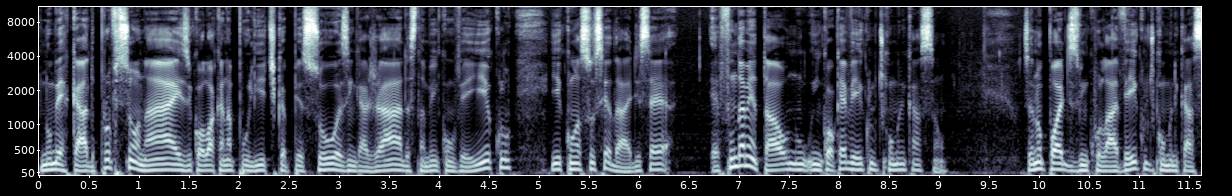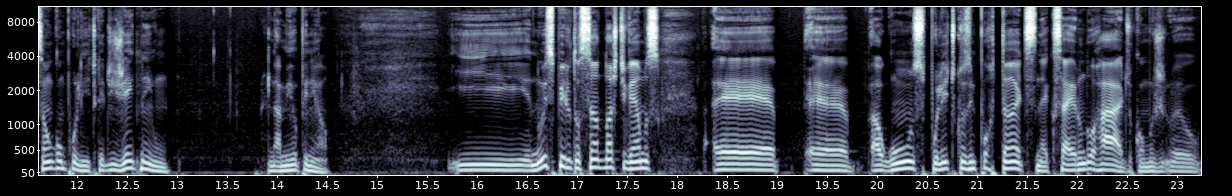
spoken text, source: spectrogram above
no mercado profissionais e coloca na política pessoas engajadas também com o veículo e com a sociedade. Isso é, é fundamental no, em qualquer veículo de comunicação. Você não pode desvincular veículo de comunicação com política de jeito nenhum, na minha opinião. E no Espírito Santo nós tivemos é, é, alguns políticos importantes né, que saíram do rádio, como o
